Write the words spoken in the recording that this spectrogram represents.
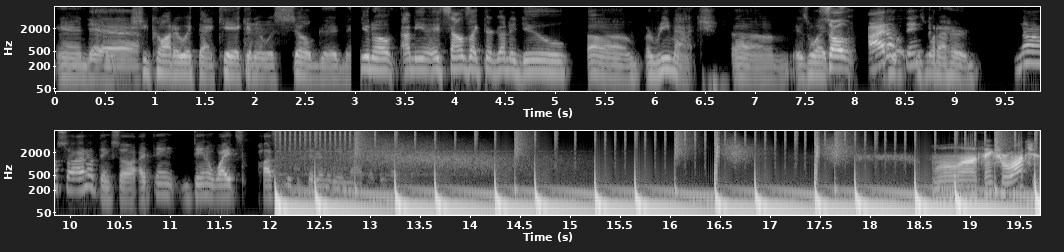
and uh, she caught her with that kick and it was so good. Man. You know, I mean, it sounds like they're gonna do um a rematch. Um, is what so I don't what- think is what I heard. no, so I don't think so. I think Dana White's possibly considering the rematch. Well, uh, thanks for watching.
